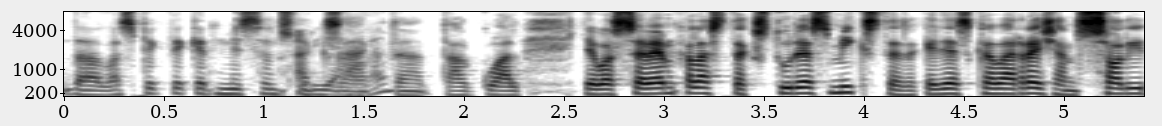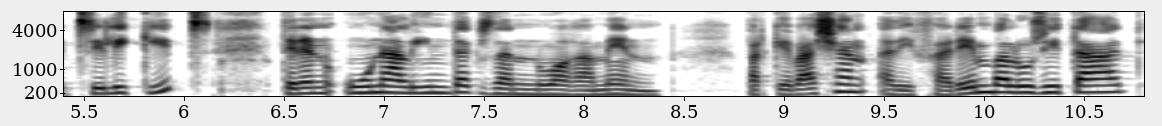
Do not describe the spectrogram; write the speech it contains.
de l'aspecte aquest més sensorial. Exacte, Eh? tal qual. Llavors sabem que les textures mixtes, aquelles que barregen sòlids i líquids, tenen un alt índex d'ennuegament, perquè baixen a diferent velocitat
